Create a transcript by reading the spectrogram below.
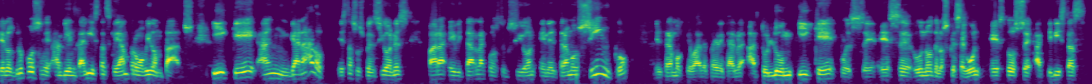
de los grupos eh, ambientalistas que han promovido amparos y que han ganado estas suspensiones para evitar la construcción en el tramo 5 el tramo que va de Playa de a Tulum y que pues eh, es eh, uno de los que según estos eh, activistas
